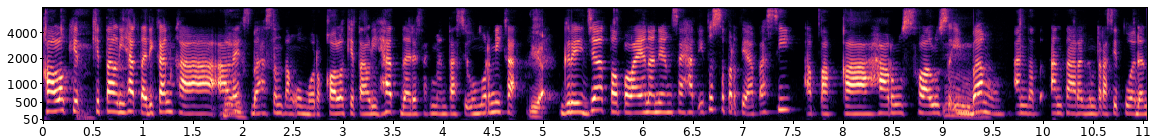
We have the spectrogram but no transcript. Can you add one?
Kalau ki- kita lihat tadi kan Kak Alex bahas tentang umur. Kalau kita lihat dari segmentasi umur nih Kak, Iya. gereja atau pelayanan yang sehat itu seperti apa sih? Apakah harus selalu Hmm. seimbang anta- antara generasi tua dan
